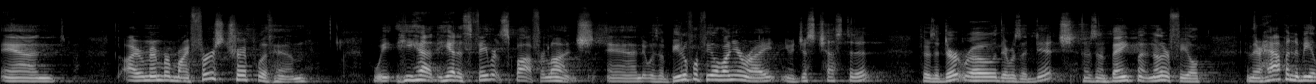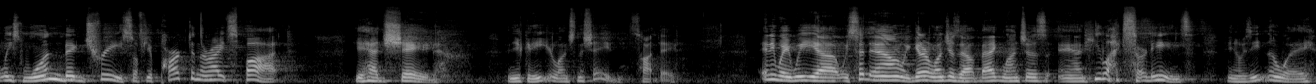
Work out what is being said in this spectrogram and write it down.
and I remember my first trip with him. We, he, had, he had his favorite spot for lunch, and it was a beautiful field on your right. You just chested it. There's a dirt road, there was a ditch, there's an embankment, another field, and there happened to be at least one big tree. So if you parked in the right spot, you had shade, and you could eat your lunch in the shade. It's a hot day. Anyway, we, uh, we sit down, we get our lunches out, bag lunches, and he likes sardines. You know, he's eating away.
